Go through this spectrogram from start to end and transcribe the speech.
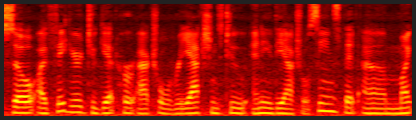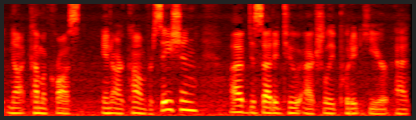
So I figured to get her actual reactions to any of the actual scenes that um, might not come across in our conversation, I've decided to actually put it here at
